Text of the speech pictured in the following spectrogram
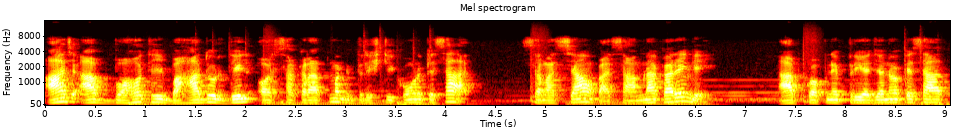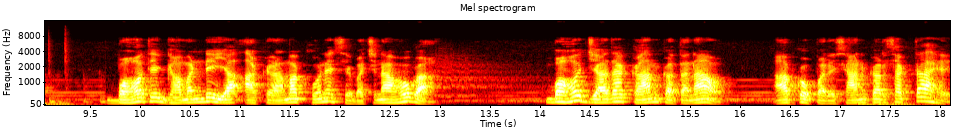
आज आप बहुत ही बहादुर दिल और सकारात्मक दृष्टिकोण के साथ समस्याओं का सामना करेंगे। आपको अपने प्रियजनों के साथ बहुत ही घमंडी या आक्रामक होने से बचना होगा। बहुत ज़्यादा काम का तनाव आपको परेशान कर सकता है।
